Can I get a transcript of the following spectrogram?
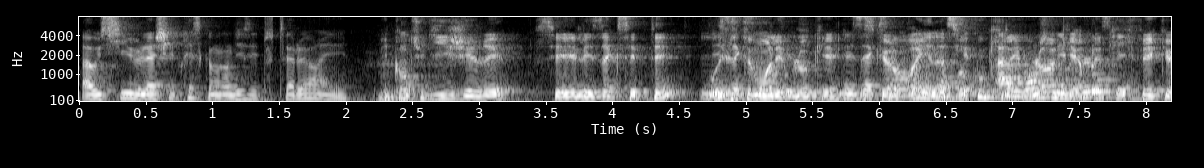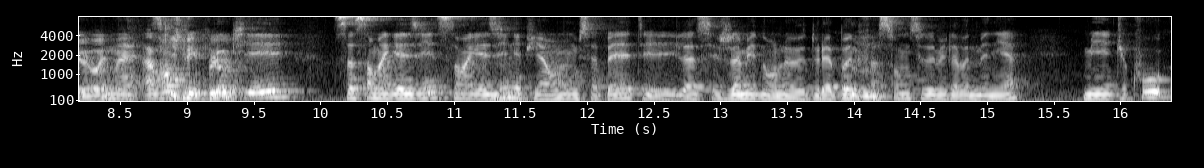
à aussi euh, lâcher prise, comme on disait tout à l'heure. Et Et quand tu dis gérer, c'est les accepter ou Les justement accepter. les bloquer? Les Parce qu'en vrai, il y en a beaucoup qui les bloquent les et après, ce qui bloquais. fait que. Ouais. Ouais, avant, je que- bloqué. ça s'emmagasine, ça s'emmagasine, et puis il y a un moment où ça pète, et là c'est jamais dans le, de la bonne Mm. façon, c'est jamais de la bonne manière. Mais du coup,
